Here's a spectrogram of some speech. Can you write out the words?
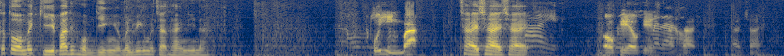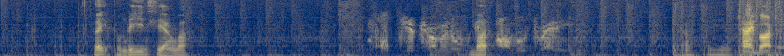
ก็ตัวเมื่อกี้ป้าที่ผมยิงอะมันวิ่งมาจากทางนี้นะเอามีผู้หญิงปะใช่ใช่ใช่ใช่โอเคโอเคไปใช่แล้วใช่ใช่ใช่เฮ้ยผมได้ยินเสียงว่ะ Chip terminal is But- almost ready. เอ้าไม่เห็นใช่บอสใช่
